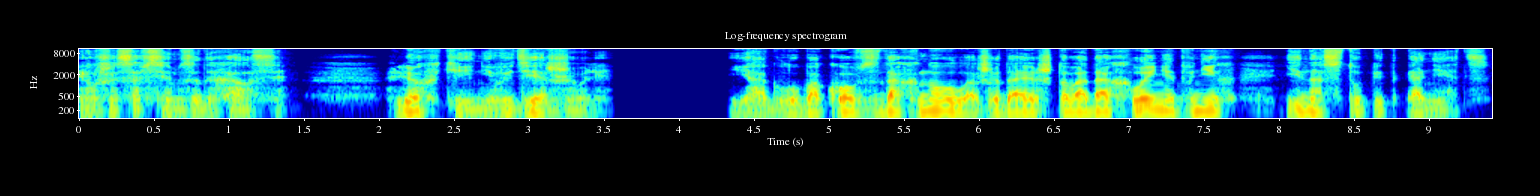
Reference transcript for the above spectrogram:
Я уже совсем задыхался. Легкие не выдерживали. Я глубоко вздохнул, ожидая, что вода хлынет в них, и наступит конец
